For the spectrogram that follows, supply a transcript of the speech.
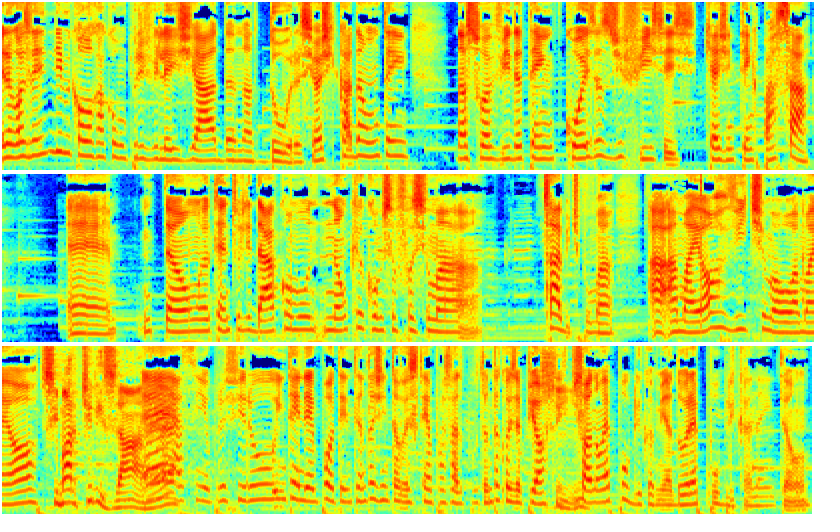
eu não gosto nem de me colocar como privilegiada na dor, assim. Eu acho que cada um tem, na sua vida, tem coisas difíceis que a gente tem que passar. É, então eu tento lidar como, não que como se eu fosse uma, sabe, tipo uma, a, a maior vítima ou a maior... Se martirizar, é, né? É, assim, eu prefiro entender, pô, tem tanta gente talvez que tenha passado por tanta coisa pior Sim. que só não é pública, a minha dor é pública, né? Então,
